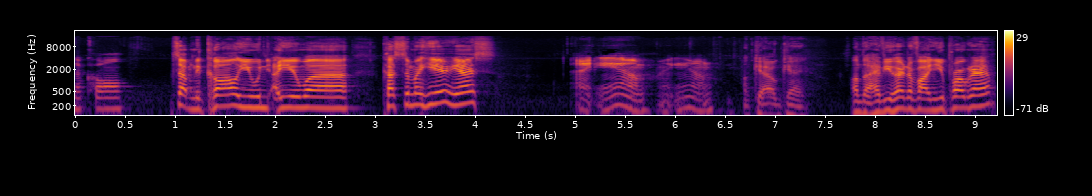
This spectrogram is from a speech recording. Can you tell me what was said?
Nicole. What's up, Nicole? You are you a customer here? Yes. I am. I am. Okay, okay. Hold on. Have you heard of our new program?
